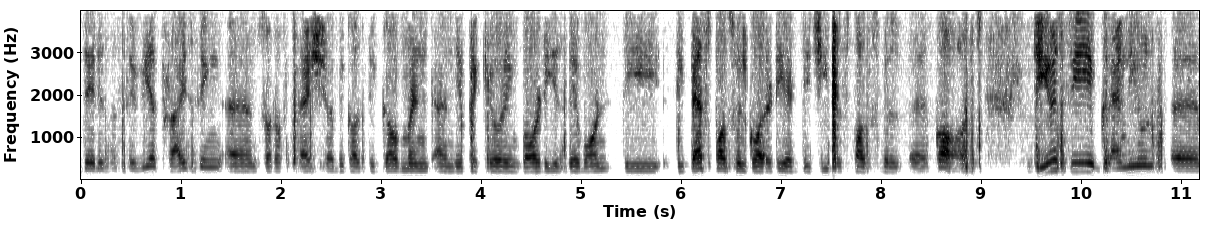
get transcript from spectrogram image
there is a severe pricing um, sort of pressure because the government and the procuring bodies, they want the, the best possible quality at the cheapest possible uh, cost. Do you see Granules uh,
